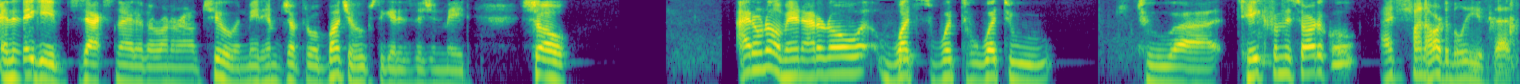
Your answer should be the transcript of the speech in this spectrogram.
and they gave Zack Snyder the runaround too, and made him jump through a bunch of hoops to get his vision made. So I don't know, man. I don't know what's what to what to to uh, take from this article. I just find it hard to believe that.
